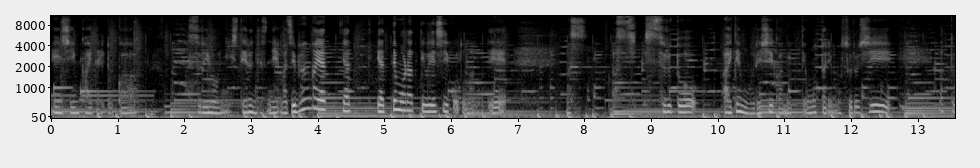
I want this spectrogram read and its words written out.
返信書いたりとかするようにしてるんですね。まあ、自分がややってもらって嬉しいことなので、まあ、すると相手も嬉しいかなって思ったりもするしあと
